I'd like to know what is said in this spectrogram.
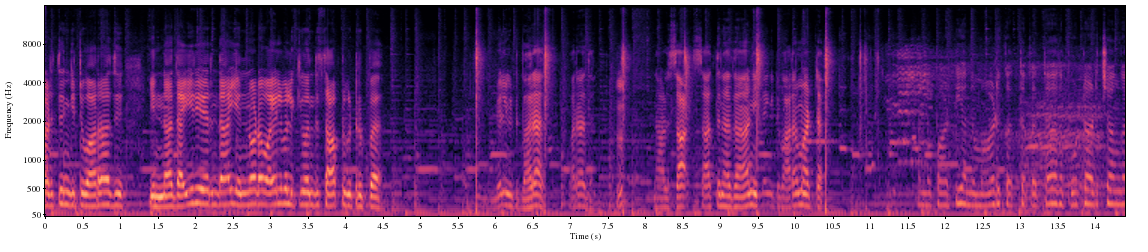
அடுத்து இங்கிட்டு வராது. என்ன தைரியம் இருந்தால் என்னோட வயல்வெளிக்கு வந்து சாப்பிட்டுக்கிட்டு இருப்பேன் இனிமேல் இங்கிட்டு வராது வராத. ம்? நாலு சாத்து சாத்துனாதான் நீ இங்கிட்டு வரமாட்ட. அந்த பாட்டி அந்த மாடு கத்த கத்த அதை போட்டு அடிச்சாங்க.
